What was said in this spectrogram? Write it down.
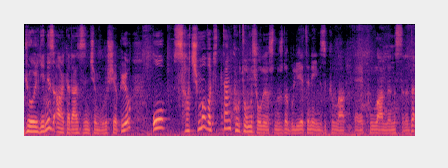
gölgeniz arkadan sizin için vuruş yapıyor. O saçma vakitten kurtulmuş oluyorsunuz W yeteneğinizi kullan, e, kullandığınız sırada.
